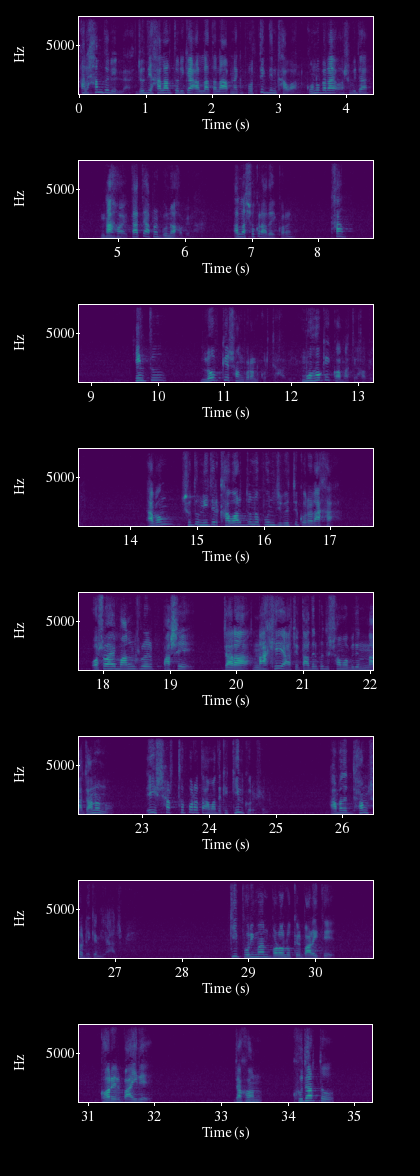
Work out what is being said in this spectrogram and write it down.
আলহামদুলিল্লাহ, যদি হালাল তরিকায় আল্লাহ তালা আপনাকে প্রত্যেক দিন খাওয়ান, কোনো বেলায় অসুবিধা না হয়, তাতে আপনার গুণা হবে না। আল্লাহ শুক্র আদায় করেন, খান। কিন্তু লোভকে সংবরণ করতে হবে, মোহকে কমাতে হবে এবং শুধু নিজের খাওয়ার জন্য পুঞ্জীবৃত্তি করে রাখা, অসহায় মানুষগুলোর পাশে যারা না খেয়ে আছে, তাদের প্রতি সমবেদন না জানানো, এই স্বার্থপরতা আমাদেরকে কিল করে ফেলে। আমাদের ধ্বংস ডেকে নিয়ে আসবে। কি পরিমাণ বড় লোকের বাড়িতে, ঘরের বাইরে যখন ক্ষুধার্ত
